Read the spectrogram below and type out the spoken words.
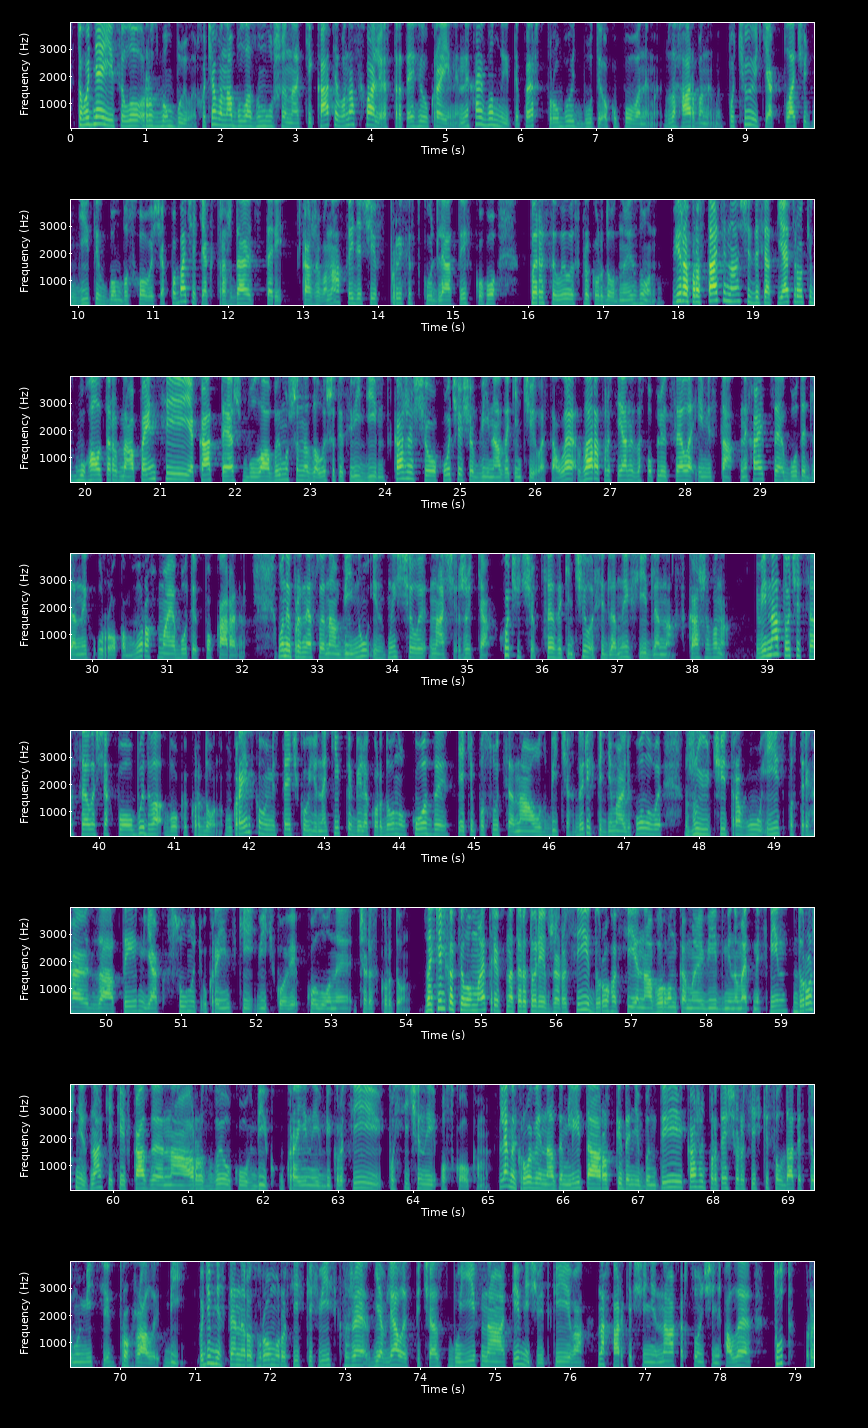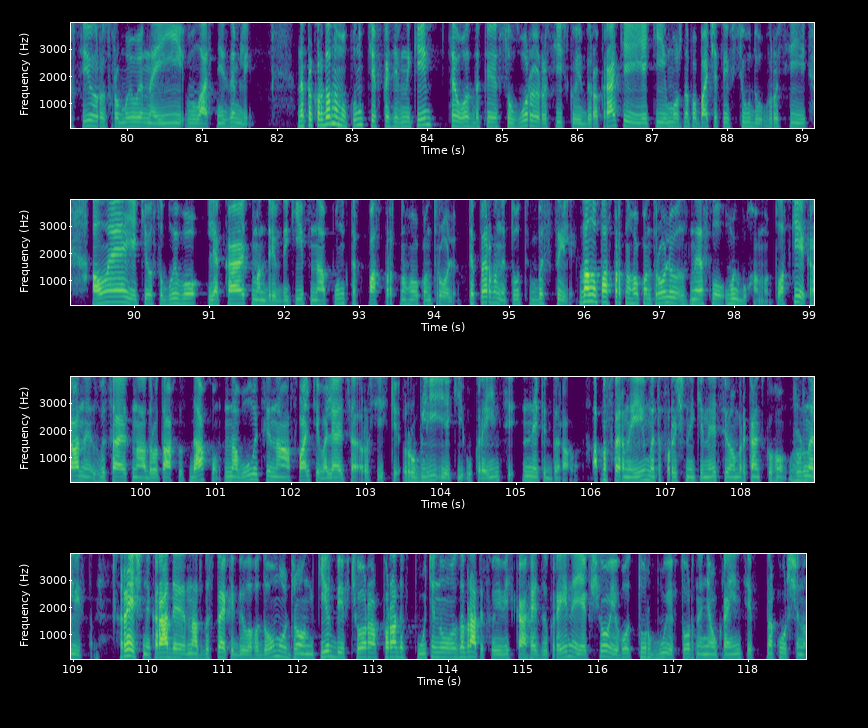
Того дня її село розбомбили. Хоча вона була змушена тікати, вона схвалює стратегію України. Нехай вони тепер спробують бути окупованими, загарбаними, почують, як плачуть діти в бомбосховищах, побачать, як страждають старі, каже вона, сидячи в прихистку для тих, кого переселили з прикордонної зони. Віра Простатіна, 65 років, бухгалтер на пенсії, яка теж була вимушена залишити свій дім. каже, що хоче, щоб війна закінчилася. Але зараз росіяни захоплюють села і міста. Нехай це буде для них уроком. Ворог має бути покараним. Вони принесли нам війну і знищили наші життя. Хочуть, щоб це закінчилось і для них, і для нас, каже вона. Війна точиться в селищах по обидва боки кордону. В українському містечку Юнаківка біля кордону кози, які пасуться на узбіччях доріг, піднімають голови, жуючи траву і спостерігають за тим, як сунуть українські військові колони через кордон. За кілька кілометрів на території вже Росії дорога всіяна воронками від мінометних мін. Дорожній знак, який вказує на розвилку в бік України і в бік Росії, посічений осколками. Плями крові на землі та розкидані бинти кажуть про те, що російські солдати в цьому місці програли бій. Подібні сцени розгрому російських військ вже з'являлись під час боїв на північ від Києва, на Харківщині, на Херсонщині, але тут Росію розгромили на її власній землі. На прикордонному пункті вказівники це ознаки суворої російської бюрократії, які можна побачити всюду в Росії, але які особливо лякають мандрівників на пунктах паспортного контролю. Тепер вони тут безсилі. Залу паспортного контролю знесло вибухами. Пласкі екрани звисають на дротах з даху. На вулиці на асфальті валяються російські рублі, які українці не підбирали. Атмосферний і метафоричний кінець у американського журналіста. Речник Ради нацбезпеки Білого Дому Джон Кірбі вчора порадив Путіну забрати свої війська геть з України, якщо його турбує вторгнення українців на Курщину.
